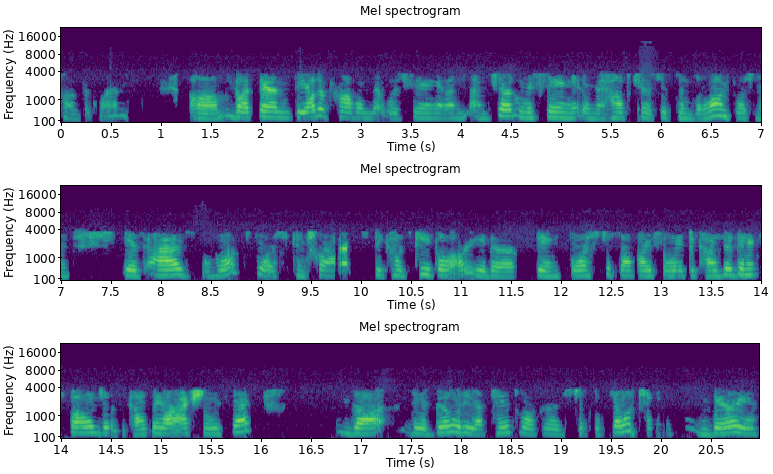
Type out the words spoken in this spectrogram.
consequence. Um, but then the other problem that we're seeing, and I'm, I'm certainly seeing it in the healthcare systems and law enforcement, is as the workforce contracts because people are either being forced to self-isolate because they've been exposed or because they are actually sick, the the ability of caseworkers to facilitate various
